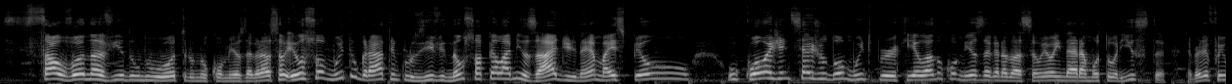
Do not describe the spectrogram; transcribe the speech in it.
salvando a vida um do outro no começo da graduação. Eu sou muito grato, inclusive, não só pela amizade, né, mas pelo o quão a gente se ajudou muito, porque lá no começo da graduação eu ainda era motorista. Na verdade, foi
